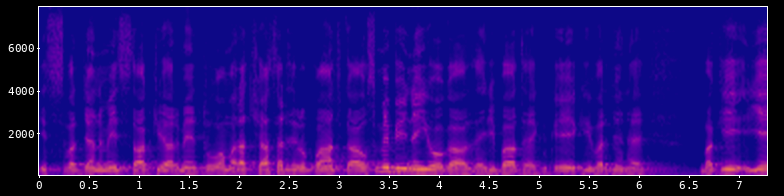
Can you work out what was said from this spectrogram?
इस वर्जन में, इस सॉफ्टवेयर में तो हमारा छियासठ ज़ीरो पाँच का उसमें भी नहीं होगा, जहरी बात है, क्योंकि एक ही वर्जन है। बाकी ये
